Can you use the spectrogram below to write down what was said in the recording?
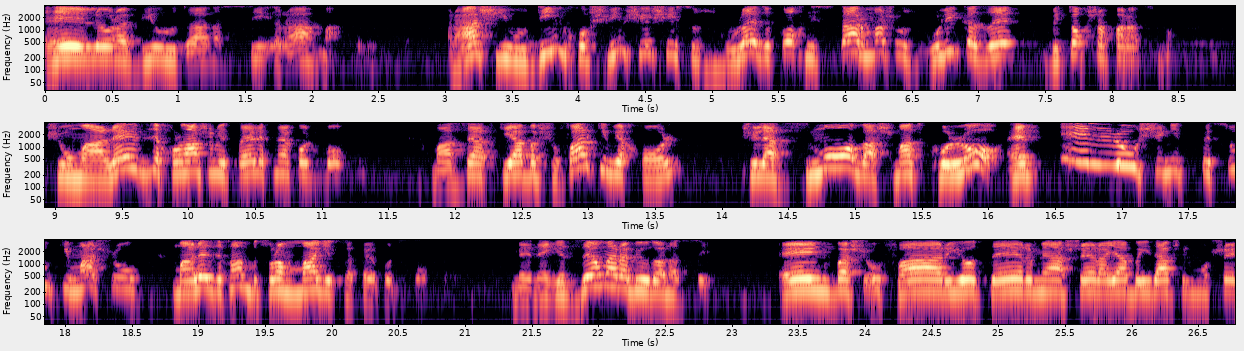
אלו רבי יהודה נשיא רמה ראה שיהודים חושבים שיש איזו סגולה, איזה כוח נסתר, משהו סגולי כזה בתוך שפר עצמו כשהוא מעלה את זיכרונם של ישראל לפני הקודש ברוך הוא. מעשה התקיעה בשופר כביכול שלעצמו והשמעת קולו הם אלו שנתפסו כמשהו מעלה זיכרונם בצורה מגית כלפי הקודש ברוך הוא. מנגד זה אומר רבי יהודה הנשיא אין בשופר יותר מאשר היה בידיו של משה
